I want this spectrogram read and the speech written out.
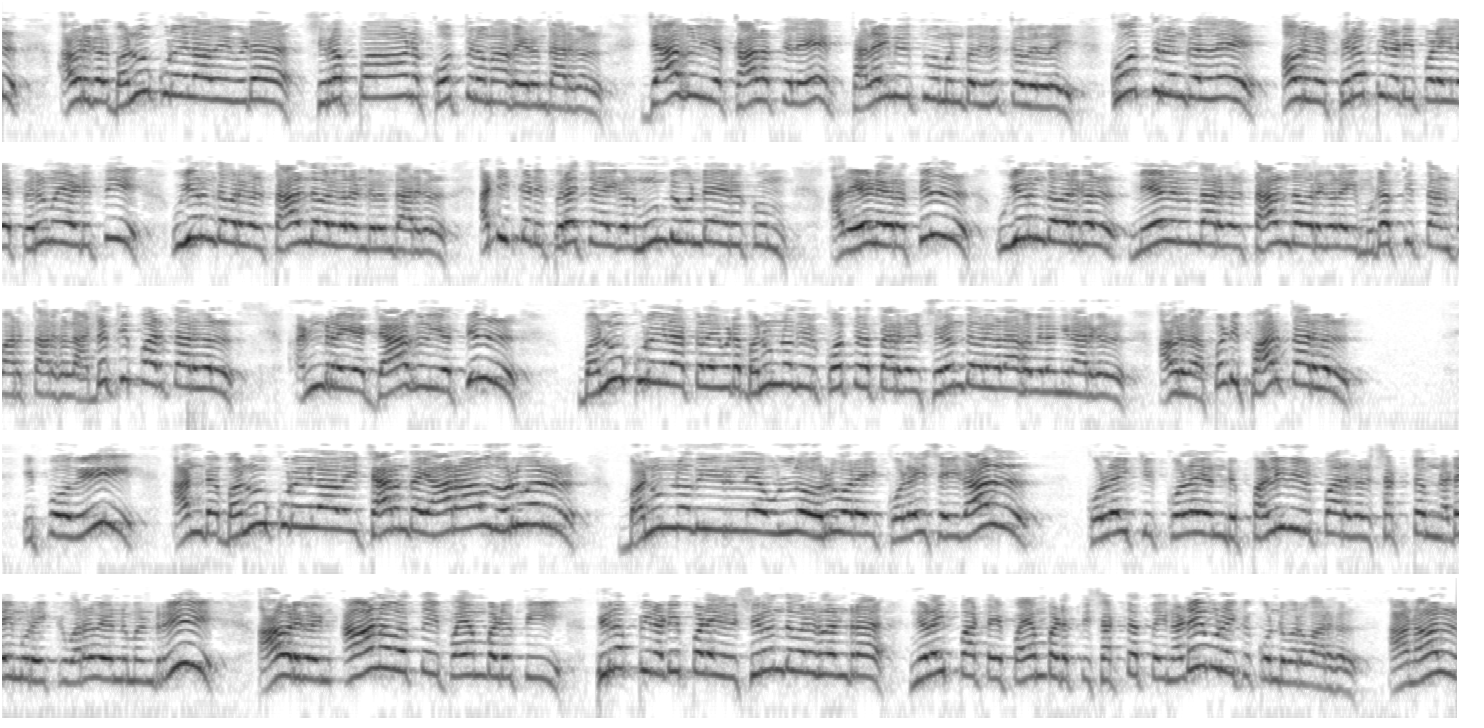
அவர்கள் பனு குரேலாவை விட சிறப்பான கோத்திரமாக இருந்தார்கள். ஜாகலிய காலத்திலே தலைமைத்துவம் என்பது இருக்கவில்லை. கோத்திரங்களிலே அவர்கள் பிறப்பின் அடிப்படையிலே பெருமை அடித்து உயர்ந்தவர்கள் தாழ்ந்தவர்கள் என்றிருந்தார்கள். அடிக்கடி பிரச்சனைகள் மூண்டு கொண்டே இருக்கும். அதே நேரத்தில் உயர்ந்தவர்கள் மேலிருந்தார்கள் தாழ்ந்தவர்களை முடக்கித்தான் பார்த்தார்கள் அடக்கி பார்த்தார்கள். அன்றைய ஜாகலியத்தில் பனு குரைலாக்களை விட பனு நதீர் கோத்திரத்தார்கள் சிறந்தவர்களாக விளங்கினார்கள். அவர்கள் அப்படி பார்த்தார்கள். இப்போது அந்த பனு குரைலாவை சார்ந்த யாராவது ஒருவர் பனு நதீரிலே உள்ள ஒருவரை கொலை செய்தால் கொலைக்கு கொலை என்று பழி தீர்ப்பார்கள் சட்டம் நடைமுறைக்கு வர வேண்டும் என்று அவர்களின் ஆணவத்தை பயன்படுத்தி பிறப்பின் அடிப்படையில் சிறந்தவர்கள் என்ற நிலைப்பாட்டை பயன்படுத்தி சட்டத்தை நடைமுறைக்கு கொண்டு வருவார்கள். ஆனால்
